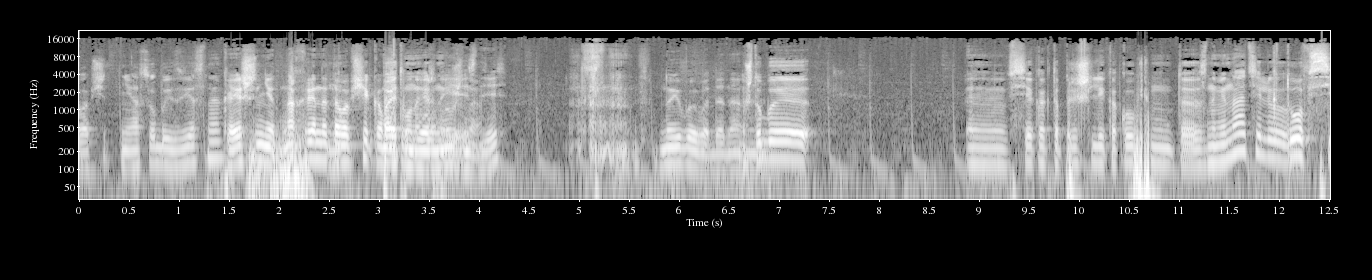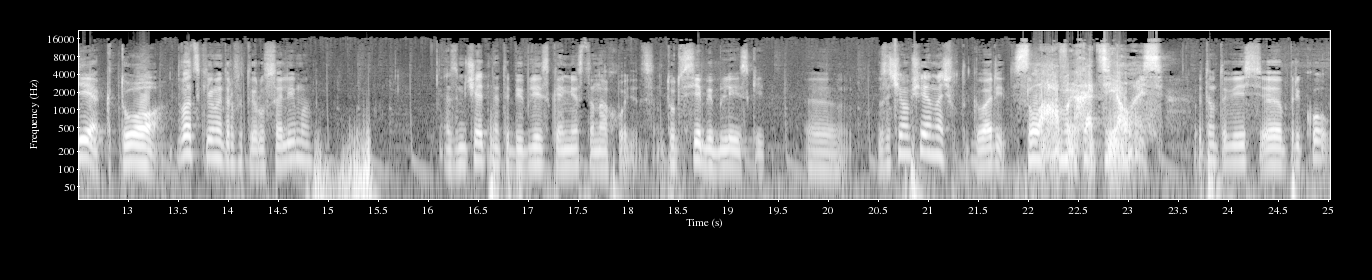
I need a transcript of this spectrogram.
вообще-то не особо известное. Конечно нет, нахрен это Ну, вообще кому-то Поэтому, наверное, нужно? я здесь. Ну и выводы, да. Чтобы э, все как-то пришли к какому-то знаменателю. Кто все? Кто? 20 километров от Иерусалима. Замечательно это библейское место находится. Тут все библейские. Э, зачем вообще я начал так говорить? Славы хотелось! В этом-то весь э, прикол.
